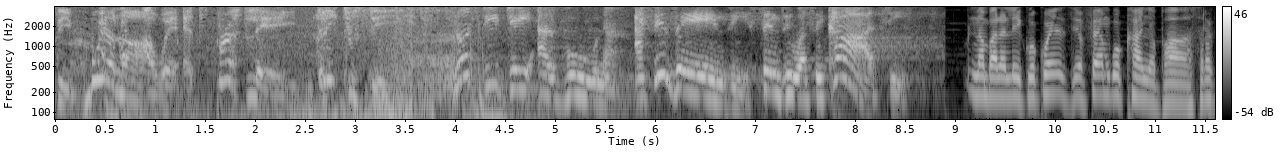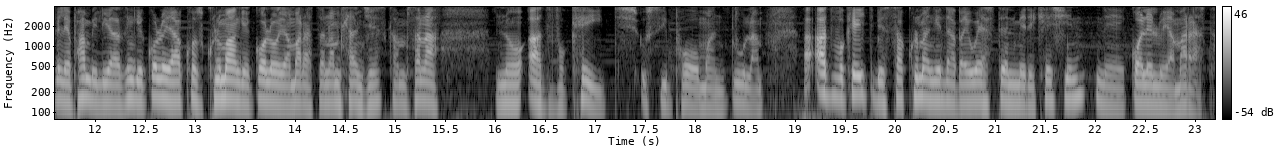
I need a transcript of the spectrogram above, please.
Sibuya nawe express lane 3 to 6 no DJ Alvuna asizenzi senziwa sikhathi. Nambala le kwekwez FM kokhanya pha sirakele phambili yazi ngekolo yakho sikhuluma ngekolo yamarasta namhlanje sikhambisana no-advocate usipho mantula. Advocate besisakhuluma ngendaba ye-western medication nekolelo yamarasta.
